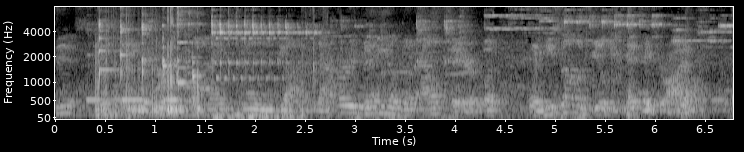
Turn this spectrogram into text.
this. is a five-tool guy. Not very many of them out there, but when he's on the field, you can't take your eye off.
